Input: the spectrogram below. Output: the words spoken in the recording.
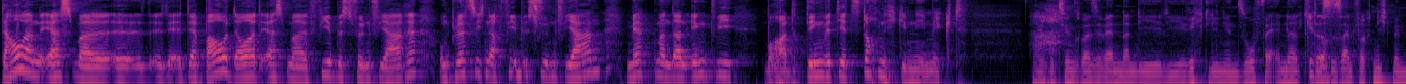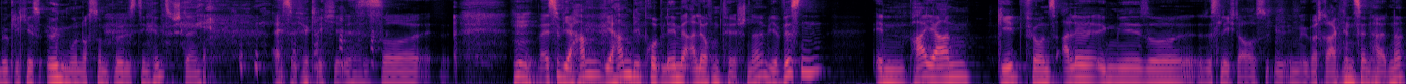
dauern erstmal, äh, der Bau dauert erstmal vier bis fünf Jahre und plötzlich nach vier bis fünf Jahren merkt man dann irgendwie, boah, das Ding wird jetzt doch nicht genehmigt. Ja, beziehungsweise werden dann die, die Richtlinien so verändert, genau. dass es einfach nicht mehr möglich ist, irgendwo noch so ein blödes Ding hinzustellen. also wirklich, das ist so. Hm. Weißt du, wir haben, wir haben die Probleme alle auf dem Tisch. Ne? Wir wissen, in ein paar Jahren geht für uns alle irgendwie so das Licht aus, im übertragenen Sinn halt. Ne?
